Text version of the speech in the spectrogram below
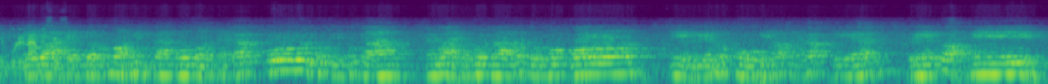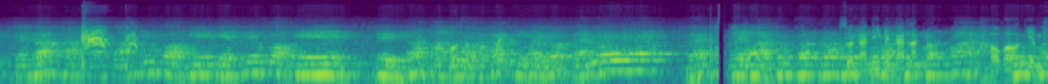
ยังบูรณะไม่เสร็จสิ้นจบหมอนิ่งการกุศลนะครับโอ้ยทุกสิ่งทุกอย่างไม่ว่าจะพุทธาวัตถุมงคลนี่เหรียญหลวงปู่พี่น้องนะครับเหรียญเหรียญก็มีนะครับห้าสาม นิ้วก็มีเจ็ดนิ้วก็มีนี่พี่น้องมาดูนะครับที่ให้รถแผนรถแผนไม่ว่าชุมชนโรงเรียส่วนด้านนี้เป็นด้านหลังเนาะเขาก็เตรียมเค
